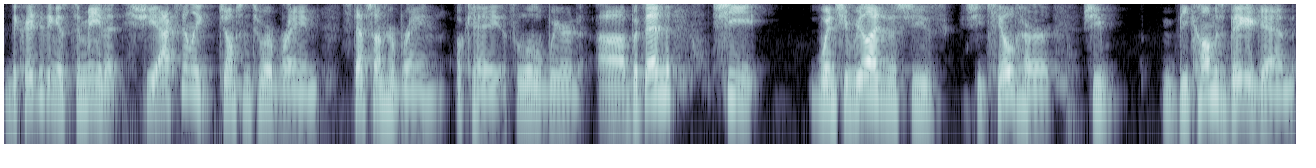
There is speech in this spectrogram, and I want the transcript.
The crazy thing is to me that she accidentally jumps into her brain, steps on her brain. Okay, it's a little weird. Uh, but then she, when she realizes she's she killed her, she becomes big again.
